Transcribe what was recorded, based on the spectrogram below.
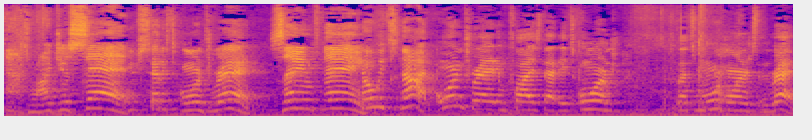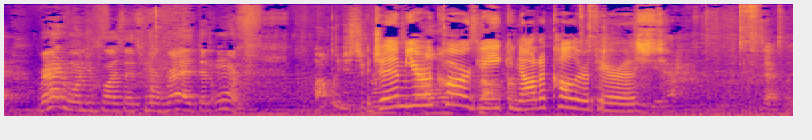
That's what I just said. You said. said it's orange red. Same thing. No, it's not. Orange red implies that it's orange. That's more orange than red. Red orange implies that it's more red than orange. Why don't we just agree Jim, you're a car geek, purple. not a color theorist. Yeah. Exactly.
